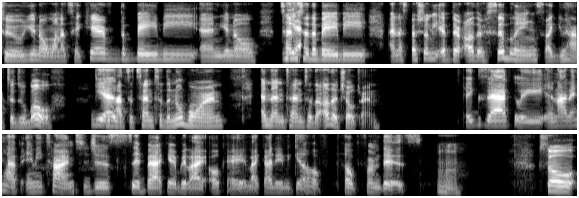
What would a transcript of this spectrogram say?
to, you know, want to take care of the baby and, you know, tend yeah, to the baby. And especially if there are other siblings, like you have to do both. Yeah. You have to tend to the newborn and then tend to the other children. exactly. And I didn't have any time to just sit back and be like, okay, like I need to get help help from this. hmm So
